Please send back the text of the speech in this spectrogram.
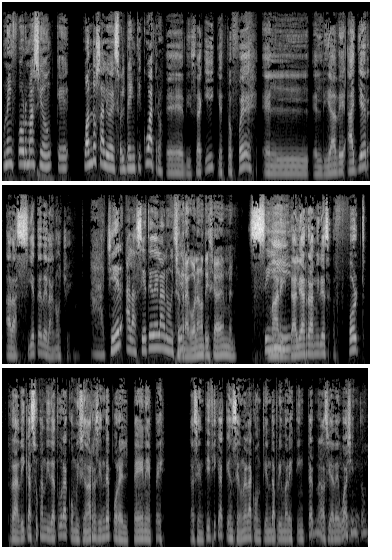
una información que, ¿cuándo salió eso? ¿El 24? Eh, dice aquí que esto fue el, el día de ayer a las 7 de la noche. Ayer a las 7 de la noche. Se tragó la noticia de Elmer. Sí. Marindalia Ramírez Ford radica su candidatura a comisionada residente por el PNP. La científica quien se une a la contienda primarista interna de la ciudad de Washington.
